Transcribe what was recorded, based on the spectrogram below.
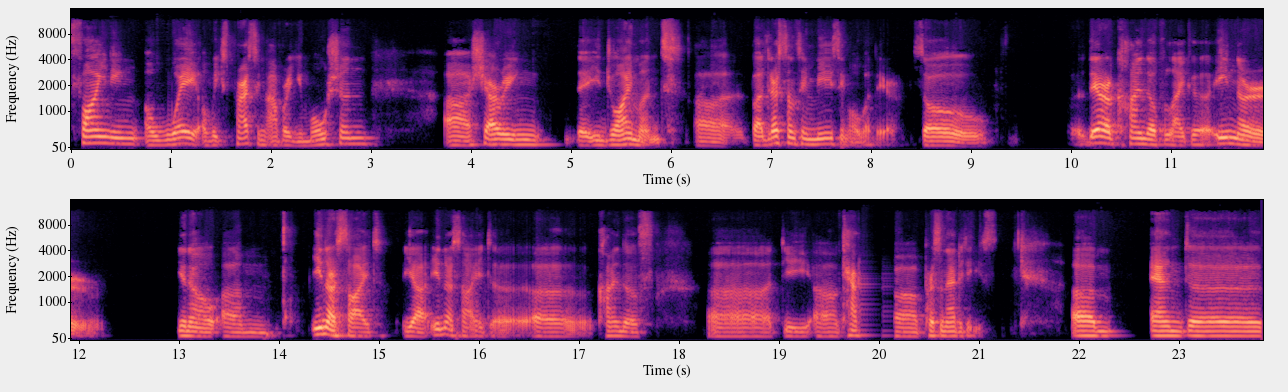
finding a way of expressing our emotion, uh, sharing the enjoyment. Uh, but there's something missing over there. So they are kind of like inner, you know, um, inner side. Yeah, inner side uh, uh, kind of uh, the personalities. Um, and uh,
